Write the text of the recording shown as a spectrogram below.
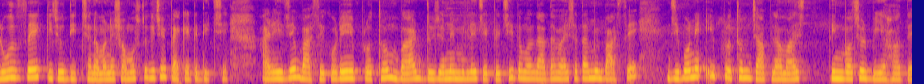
লুজে কিছু দিচ্ছে না মানে সমস্ত কিছুই প্যাকেটে দিচ্ছে। আর এই যে বাসে করে প্রথমবার দুজনে মিলে চেপেছি তোমার দাদা ভাইয়ের সাথে আমি বাসে জীবনে এই প্রথম চাপলাম আজ তিন বছর বিয়ে হতে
